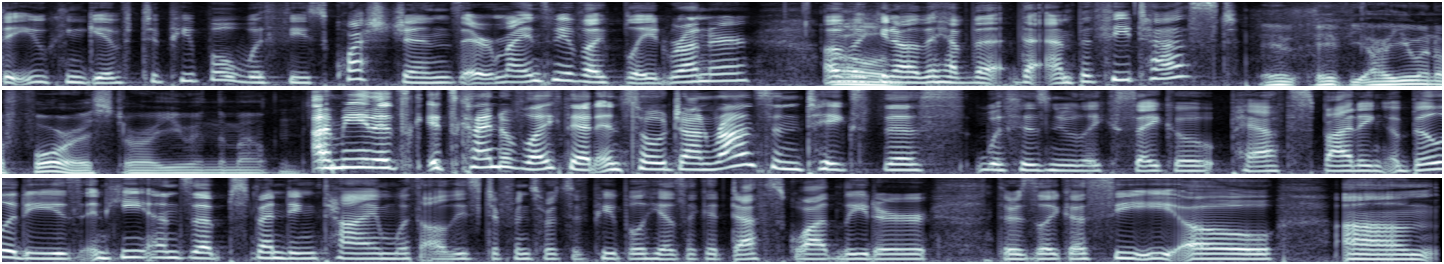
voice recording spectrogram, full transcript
that you can give to people with these questions it reminds me of like Blade Runner of like Oh. you know they have the the empathy test If, if are you in a forest or are you in the mountains? I mean, it's it's kind of like that. And so Jon Ronson takes this with his new like psychopath spotting abilities, and he ends up spending time with all these different sorts of people. He has like a death squad leader. There's like a CEO, um,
